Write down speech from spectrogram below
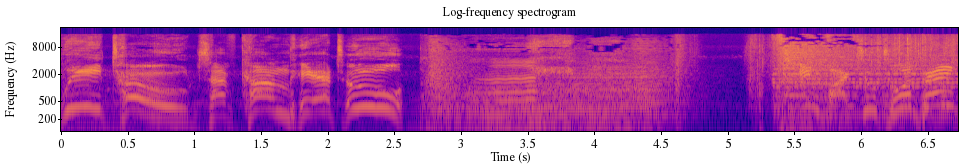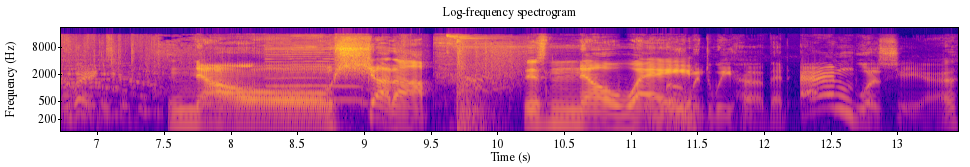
We toads have come here to... Invite you to a banquet. No, shut up. There's no way. The moment we heard that Anne was here,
